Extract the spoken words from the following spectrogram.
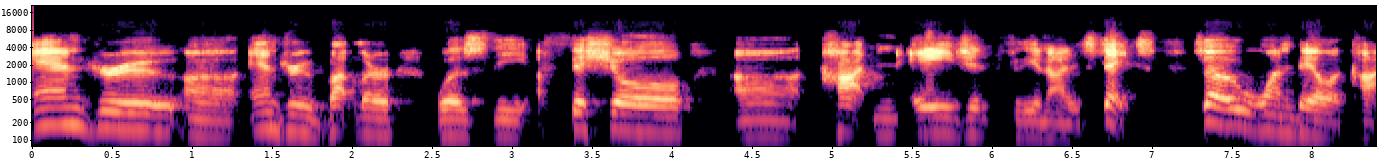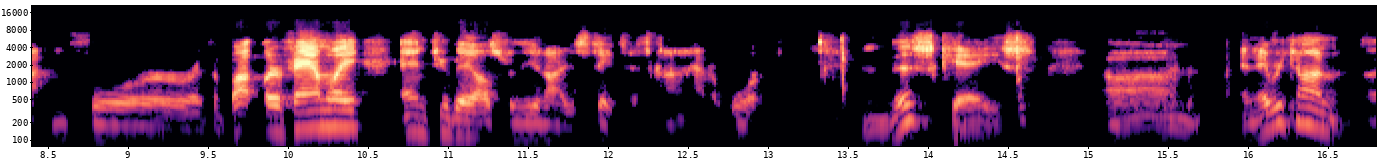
Andrew uh, Andrew Butler was the official uh, cotton agent for the United States. So one bale of cotton for the Butler family and two bales for the United States. That's kind of how it worked. In this case, um, and every time uh,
